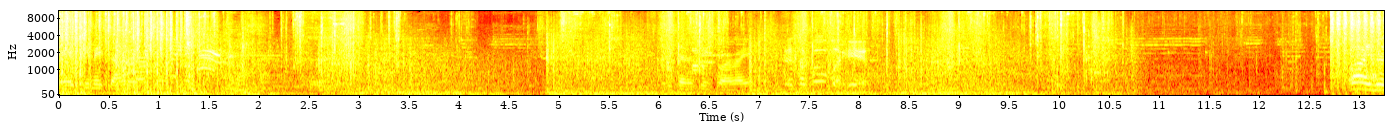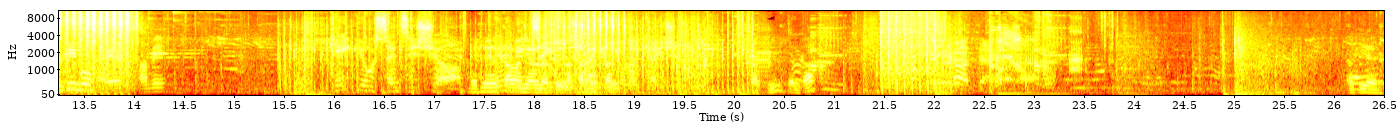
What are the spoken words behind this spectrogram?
Hey, teammates down there. Seventeen right? There's a mover here. Ay, there's people. Right here, on me. Keep your senses sharp. Ese está bañando, team que lo is está tracking buscando. your location. Aquí, sentado. Aquí es.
